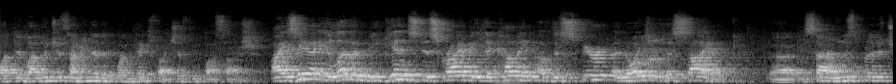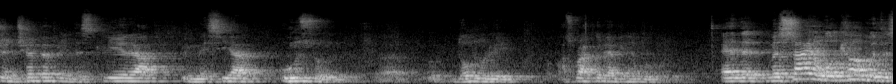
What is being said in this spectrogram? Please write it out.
Poate vă aduceți aminte de contextul acestui pasaj. Isaiah 11 begins describing the coming of the Spirit anointed Messiah. Uh, Isaia 11 începe prin descrierea lui Mesia unsul uh, Domnului asupra căruia vine Duhul. And that Messiah will come with the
